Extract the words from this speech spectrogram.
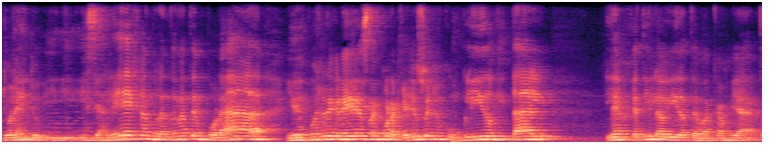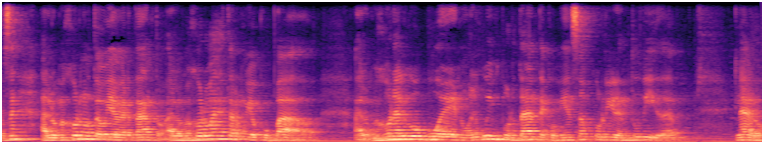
Yo les, y, y, se alejan durante una temporada y después regresan por aquellos sueños cumplidos y tal lejos que a ti la vida te va a cambiar. Entonces, a lo mejor no te voy a ver tanto, a lo mejor vas a estar muy ocupado, a lo mejor algo bueno, algo importante comienza a ocurrir en tu vida. Claro,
